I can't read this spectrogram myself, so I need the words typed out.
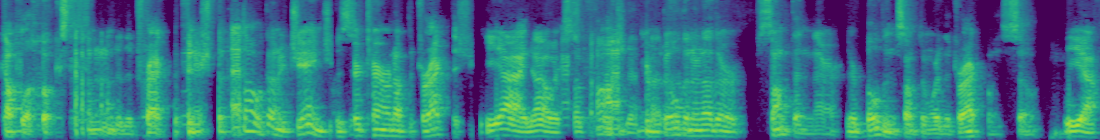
couple of hooks down onto the track to finish. But that's all going to change because they're tearing up the track this year. Yeah, I know. It's unfortunate. They're uh, building another something there. They're building something where the track was. So Yeah.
